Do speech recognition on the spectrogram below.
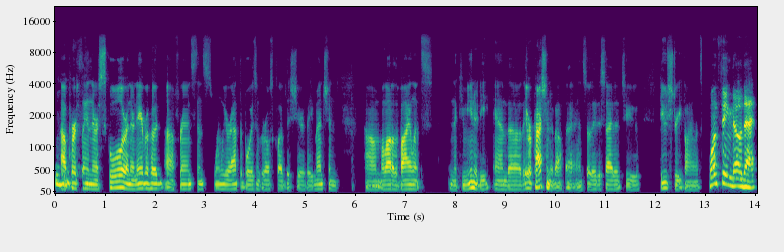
uh, mm-hmm. uh, personally in their school or in their neighborhood. Uh, for instance, when we were at the Boys and Girls Club this year, they mentioned um, a lot of the violence in the community, and uh, they were passionate about that, and so they decided to do street violence. One thing though that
